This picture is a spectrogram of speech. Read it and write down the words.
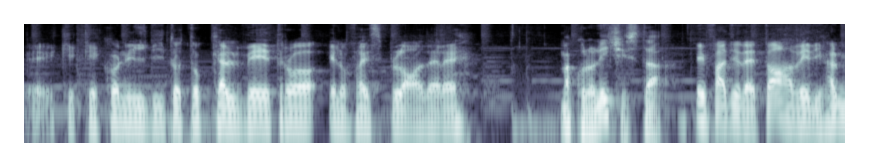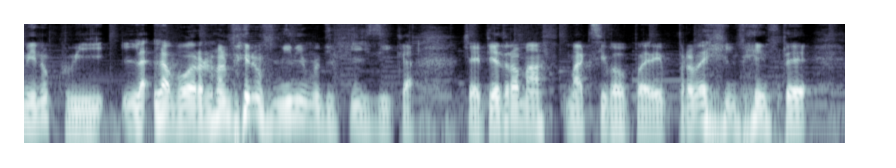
eh, che, che, con il dito tocca il vetro e lo fa esplodere. Ma quello lì ci sta. E infatti ho detto, ah, vedi, almeno qui l- lavorano almeno un minimo di fisica. Cioè, Pietro Ma- Maximo probabilmente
